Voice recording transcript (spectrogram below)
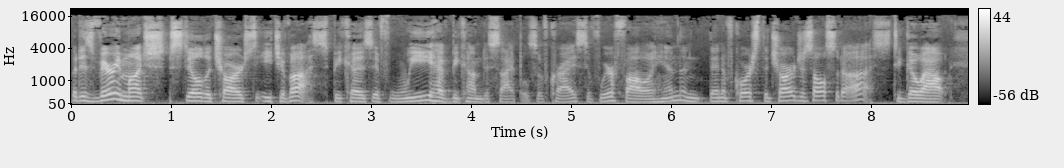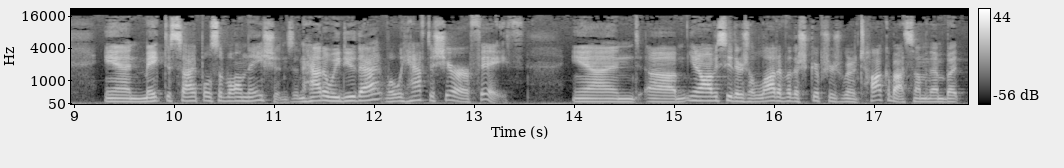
but it's very much still the charge to each of us because if we have become disciples of Christ, if we're following him, then then of course the charge is also to us to go out and make disciples of all nations. And how do we do that? Well, we have to share our faith. And, um, you know, obviously there's a lot of other scriptures. We're going to talk about some of them, but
